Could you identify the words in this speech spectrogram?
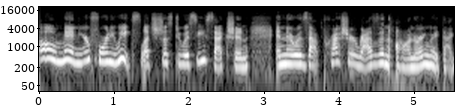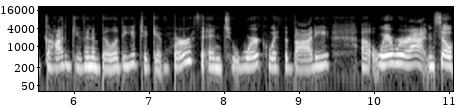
oh man you're 40 weeks. Let's just do a c-section. And there was that pressure rather than honoring right that god-given ability to give birth and to work with the body uh, where we're at. And so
